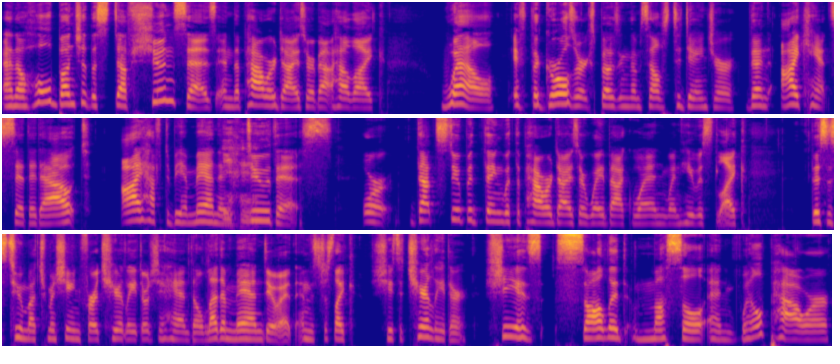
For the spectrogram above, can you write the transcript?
And a whole bunch of the stuff Shun says in the Power Dies are about how like, well, if the girls are exposing themselves to danger, then I can't sit it out. I have to be a man and Mhm. do this. Or that stupid thing with the Power Dizer way back when, when he was like, this is too much machine for a cheerleader to handle. Let a man do it. And it's just like, she's a cheerleader. She is solid muscle and willpower.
